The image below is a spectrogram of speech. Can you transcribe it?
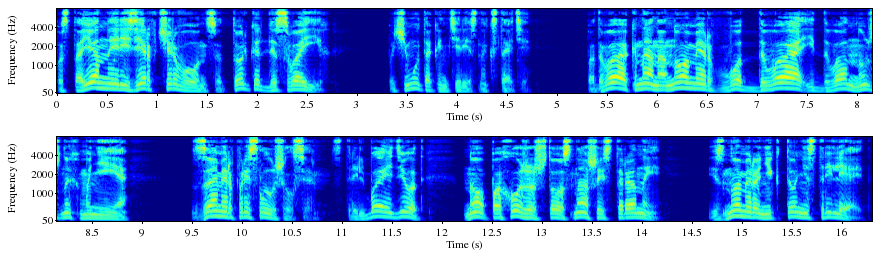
Постоянный резерв червонца, только для своих. Почему так интересно, кстати? По два окна на номер, вот два и два нужных мне. Замер прислушался. Стрельба идет, но похоже, что с нашей стороны. Из номера никто не стреляет.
